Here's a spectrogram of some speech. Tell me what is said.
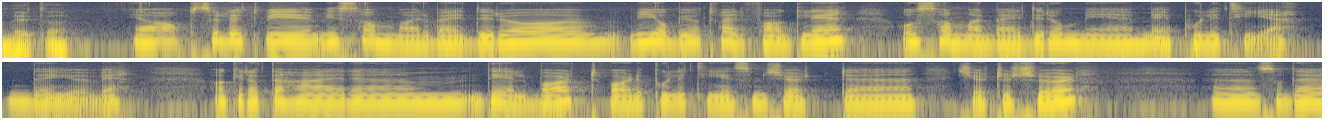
Anita? Ja, absolutt. Vi, vi, samarbeider og vi jobber jo tverrfaglig og samarbeider jo med, med, politiet. Det gjør vi. Akkurat det her um, delbart var det politiet som kjørte, sjøl. Uh, så det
